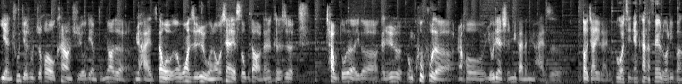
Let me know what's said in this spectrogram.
演出结束之后看上去有点不妙的女孩子，但我我忘记日文了，我现在也搜不到，但是可能是差不多的一个感觉，就是那种酷酷的，然后有点神秘感的女孩子到家里来的。我今年看的非萝莉本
